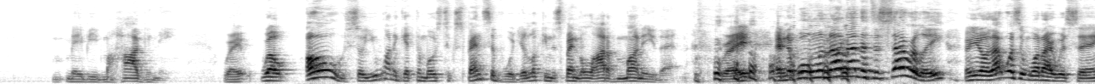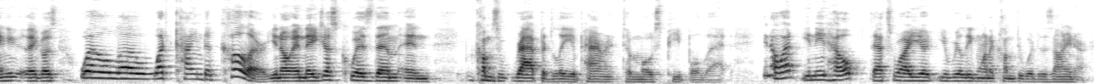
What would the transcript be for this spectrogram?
maybe mahogany, right? Well, oh, so you want to get the most expensive wood. You're looking to spend a lot of money then, right? and well, no, not necessarily. You know, that wasn't what I was saying. It goes, well, uh, what kind of color? You know, and they just quiz them and it becomes rapidly apparent to most people that, you know what, you need help. That's why you, you really want to come to a designer.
